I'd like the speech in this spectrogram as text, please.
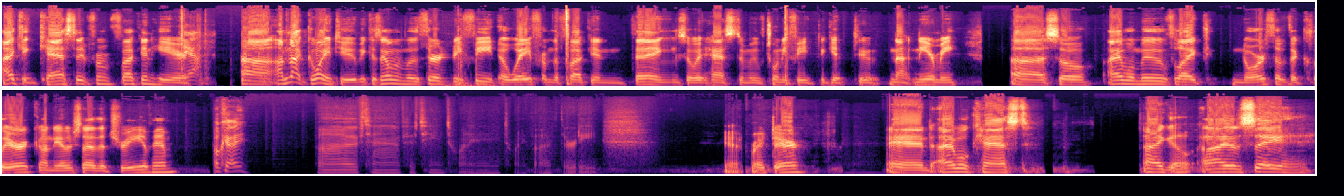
I can cast it from fucking here. Yeah. Uh, I'm not going to because I'm gonna move 30 feet away from the fucking thing, so it has to move 20 feet to get to not near me. Uh, so I will move like north of the cleric on the other side of the tree of him. Okay. 5, 10, 15, 20, 25, 30. Yeah, right there. And I will cast. I go. I'll say,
